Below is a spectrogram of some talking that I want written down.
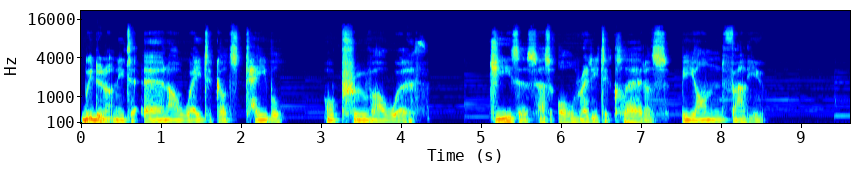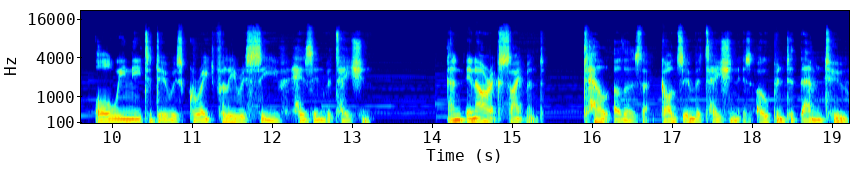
We do not need to earn our way to God's table or prove our worth. Jesus has already declared us beyond value. All we need to do is gratefully receive His invitation. And in our excitement, tell others that God's invitation is open to them too.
